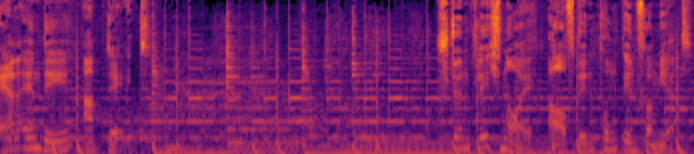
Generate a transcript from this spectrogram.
RND Update. Stündlich neu. Auf den Punkt informiert.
